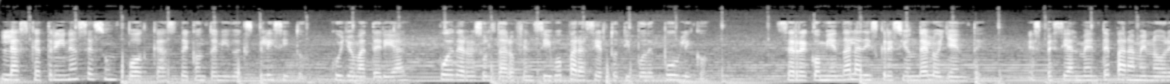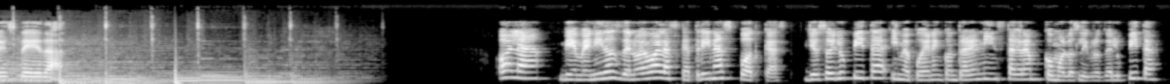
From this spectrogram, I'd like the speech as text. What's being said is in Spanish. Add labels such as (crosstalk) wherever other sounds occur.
Las Catrinas es un podcast de contenido explícito, cuyo material puede resultar ofensivo para cierto tipo de público. Se recomienda la discreción del oyente, especialmente para menores de edad. Hola, bienvenidos de nuevo a Las Catrinas Podcast. Yo soy Lupita y me pueden encontrar en Instagram como Los Libros de Lupita.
